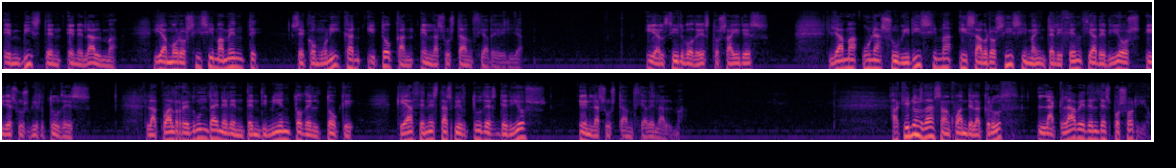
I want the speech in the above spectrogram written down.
embisten en el alma y amorosísimamente se comunican y tocan en la sustancia de ella. Y al silbo de estos aires llama una subidísima y sabrosísima inteligencia de Dios y de sus virtudes, la cual redunda en el entendimiento del toque que hacen estas virtudes de Dios en la sustancia del alma. Aquí nos da San Juan de la Cruz la clave del desposorio.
